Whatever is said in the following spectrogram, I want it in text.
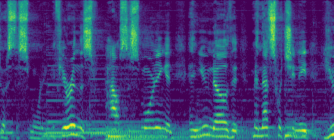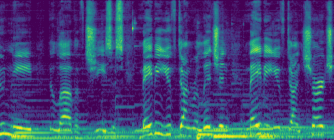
To us this morning. If you're in this house this morning and, and you know that, man, that's what you need, you need the love of Jesus. Maybe you've done religion, maybe you've done church,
